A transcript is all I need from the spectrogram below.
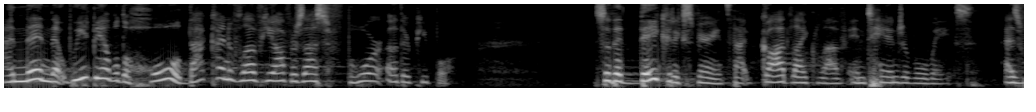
And then that we'd be able to hold that kind of love He offers us for other people so that they could experience that godlike love in tangible ways as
